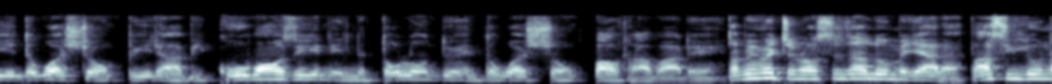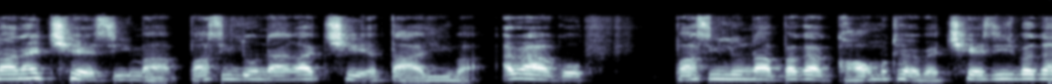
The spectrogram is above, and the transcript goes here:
ရေတဝက်ရှုံးပေးထားပြီး ဂိုးပေါင်းစည်းအနေနဲ့သုံးလုံးသွင်းတဝက်ရှုံးပေါက်ထားပါတယ်ဒါပေမဲ့ကျွန်တော်စဉ်းစားလို့မရတာ Barcelona နဲ့ Chelsea မှာ Barcelona ကခြေအသာကြီးပါအဲ့ဒါကိုဘာစီလိုနာဘက်ကခေါင်းမထွက်ပဲ Chelsea ဘက်က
